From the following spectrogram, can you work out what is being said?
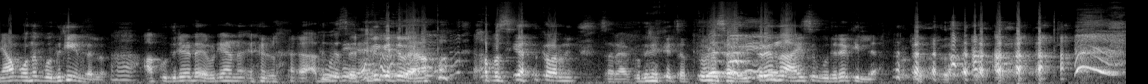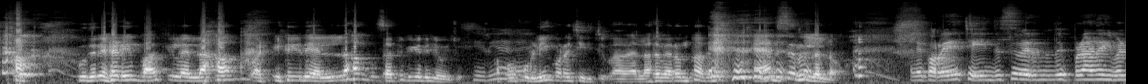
ഞാൻ പോകുന്ന കുതിരയുണ്ടല്ലോ ആ. കുതിരയുടെ എവിടെയാണ് അതിന്റെ സർട്ടിഫിക്കറ്റ് വേണം? അപ്പൊ സിയാർക്ക് പറഞ്ഞു സാർ ആ കുതിരയൊക്കെ ചത്തുപോയി സാർ ഇത്രയൊന്നും ആയുസ് കുതിരക്കില്ല കുതിരയുടെയും ബാക്കിയുള്ള എല്ലാം പട്ടിയുടെ എല്ലാം സർട്ടിഫിക്കറ്റ് ചോദിച്ചു. അപ്പൊ പുള്ളിയും കുറെ ചിരിച്ചു. അല്ലാതെ വേറെ ഒന്നും അതിന് ആൻസർ ഇല്ലല്ലോ. അല്ലെ കുറെ ചേഞ്ചസ് വരുന്നത് ഇപ്പോഴാണ് ഇവൻ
